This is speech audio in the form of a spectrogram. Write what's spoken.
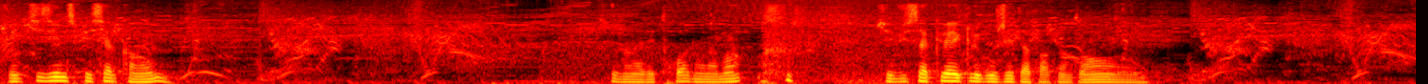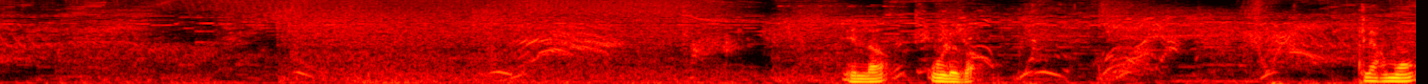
Je vais utiliser une spéciale quand même. Parce que j'en avais trois dans la main. J'ai vu ça que avec le Gogeta par contre. Hein. Et là, on le bat. Clairement,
